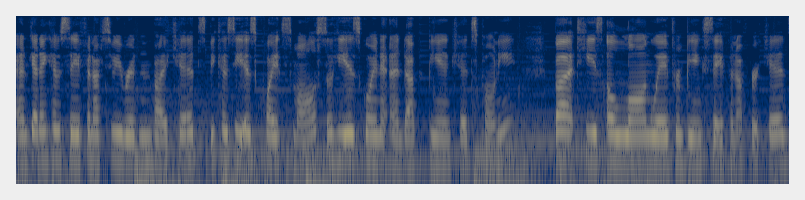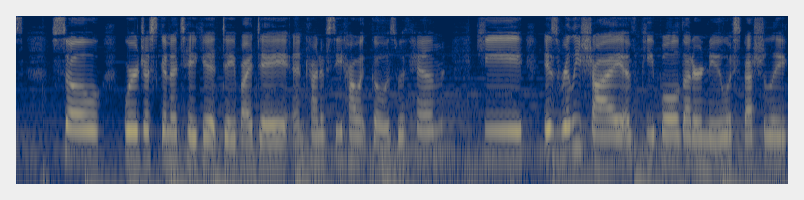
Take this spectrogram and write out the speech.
and getting him safe enough to be ridden by kids because he is quite small, so he is going to end up being a kid's pony but he's a long way from being safe enough for kids. So we're just gonna take it day by day and kind of see how it goes with him. He is really shy of people that are new, especially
